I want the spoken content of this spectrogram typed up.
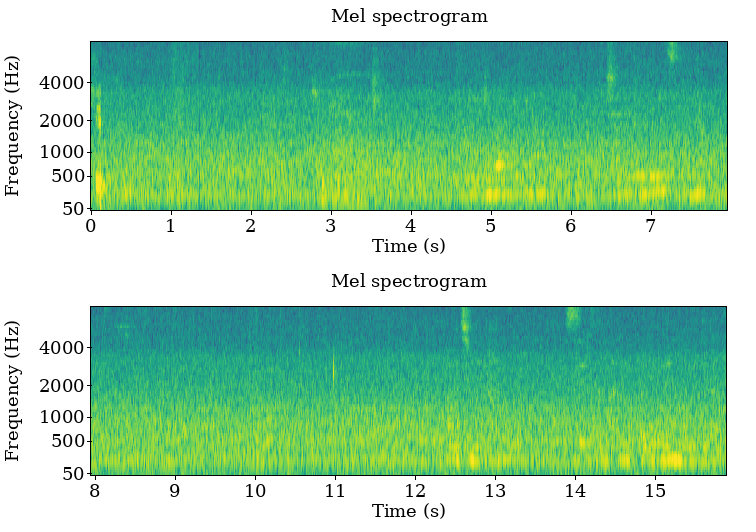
आज मेरा सिर्फ़ हमारी बड़ी बहन होने के बाद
